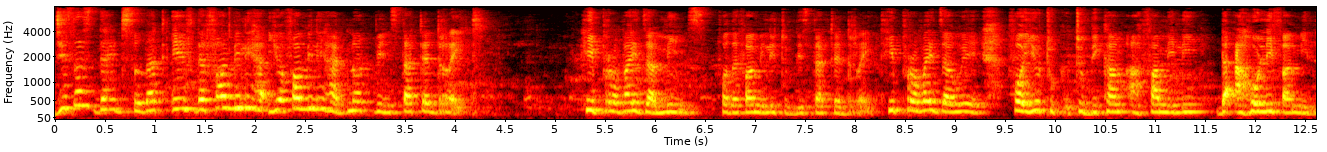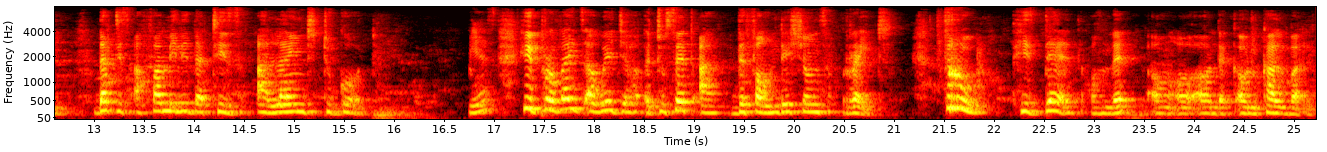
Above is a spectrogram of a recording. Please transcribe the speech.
Jesus died so that if the family, your family had not been started right, he provides a means for the family to be started right. He provides a way for you to, to become a family, the, a holy family. That is a family that is aligned to God. Yes, He provides a way to set uh, the foundations right through His death on the on, on the on Calvary.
